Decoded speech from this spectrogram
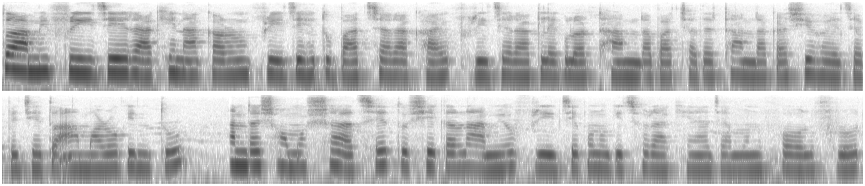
তো আমি ফ্রিজে রাখি না, কারণ ফ্রিজে যেহেতু বাচ্চারা খায়, ফ্রিজে রাখলে এগুলো ঠান্ডা, বাচ্চাদের ঠান্ডা কাশি হয়ে যাবে। যেহেতু আমারও কিন্তু ঠান্ডার সমস্যা আছে। তো সে কারণে আমিও ফ্রিজে কোনো কিছু রাখি না, যেমন ফল ফ্রুট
